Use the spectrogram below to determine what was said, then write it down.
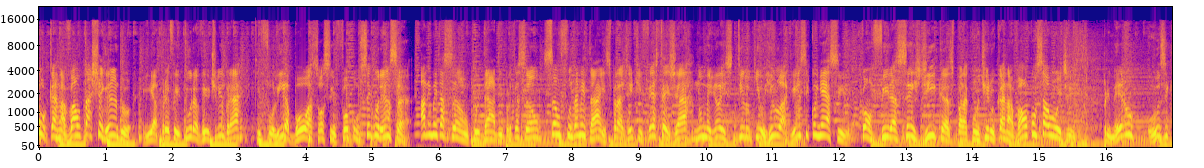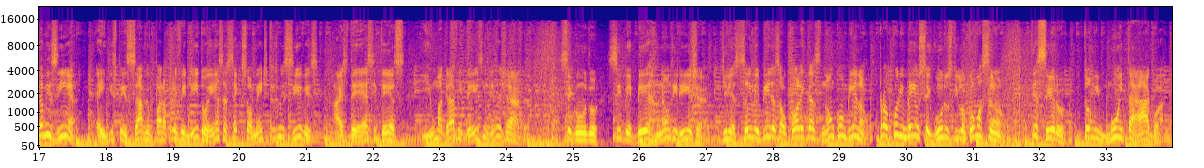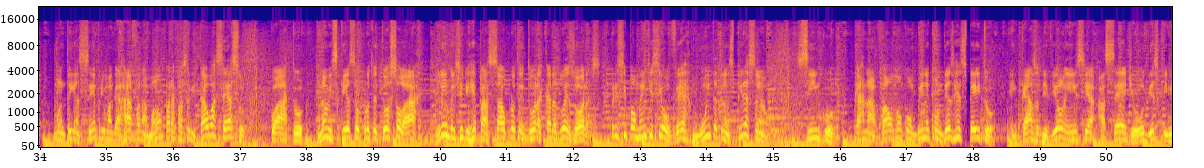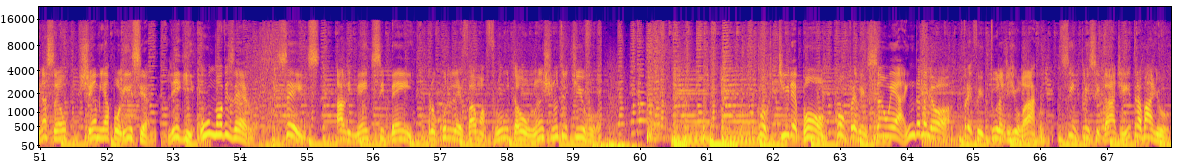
O carnaval tá chegando e a prefeitura veio te lembrar que folia boa só se for com segurança. Alimentação, cuidado e proteção são fundamentais para a gente festejar no melhor estilo que o Rio Larguense conhece. Confira seis dicas para curtir o carnaval com saúde. Primeiro, use camisinha. É indispensável para prevenir doenças sexualmente transmissíveis, as DSTs, e uma gravidez indesejada. Segundo, se beber, não dirija. Direção e bebidas alcoólicas não combinam. Procure meios seguros de locomoção. Terceiro, tome muita água. Mantenha sempre uma garrafa na mão para facilitar o acesso. Quarto, não esqueça o protetor solar. Lembre-se de repassar o protetor a cada duas horas, principalmente se houver muita transpiração. 5. Carnaval não combina com desrespeito. Em caso de violência, assédio ou discriminação, chame a polícia. Ligue 190. 6. Alimente-se bem. Procure levar uma fruta ou lanche nutritivo. Curtir é bom, com prevenção é ainda melhor. Prefeitura de Rio Largo, simplicidade e trabalho.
